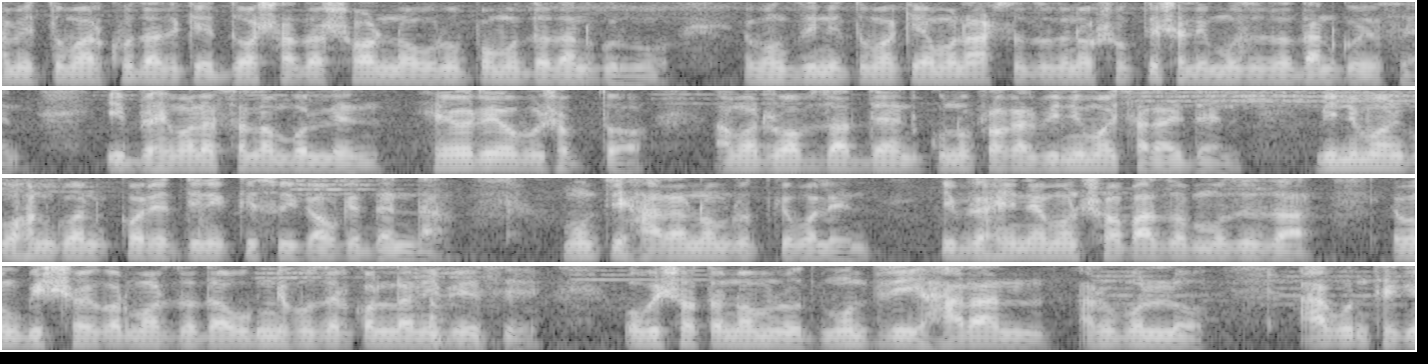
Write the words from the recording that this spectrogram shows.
আমি তোমার খোদা থেকে দশ হাজার স্বর্ণ ও রূপমুদ্রা দান করব এবং যিনি তোমাকে এমন আশ্চর্যজনক শক্তিশালী মর্যাদা দান করেছেন। ইব্রাহিম আলাহ সাল্লাম বললেন হে রে অভিশপ্ত আমার রব যা দেন, কোনো প্রকার বিনিময় ছাড়াই দেন। বিনিময় গ্রহণ গ্রহণ করে তিনি কিছুই কাউকে দেন না। মন্ত্রী হারা নমরুদকে বলেন, ইব্রাহিম এমন সব আজব মজুজা এবং বিস্ময়কর মর্যাদা অগ্নিপূজার কল্যাণী পেয়েছে। অভিশত নমরুদ মন্ত্রী হারান আরও বলল, আগুন থেকে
